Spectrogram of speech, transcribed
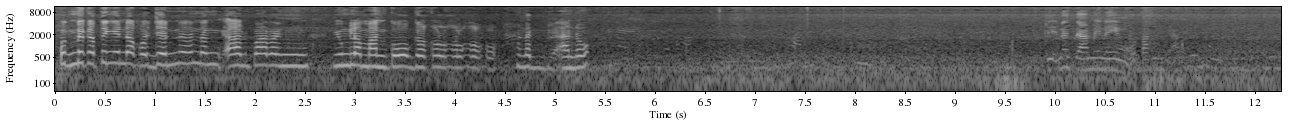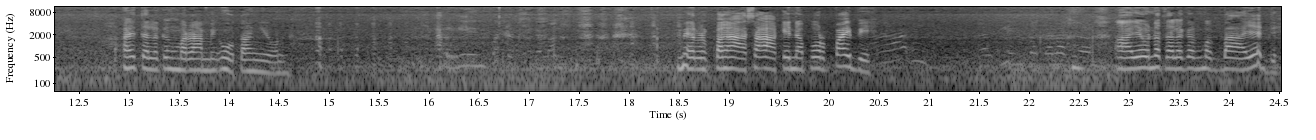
Pag nakatingin ako dyan, na- nang, ah, parang yung laman ko, nag, ano, Di, nagdami na yung utang niya. ay talagang maraming utang yun. Arlene pa na naman. Meron pa nga sa akin na 4-5 eh. Ayaw na talagang magbayad eh.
